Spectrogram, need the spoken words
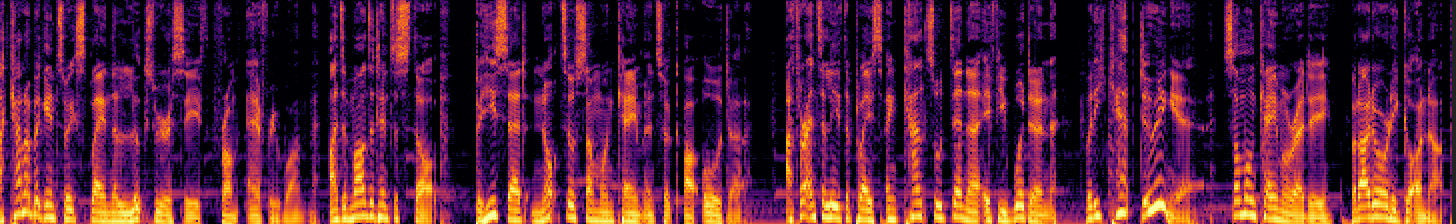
I cannot begin to explain the looks we received from everyone. I demanded him to stop, but he said not till someone came and took our order. I threatened to leave the place and cancel dinner if he wouldn't, but he kept doing it. Someone came already, but I'd already gotten up,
